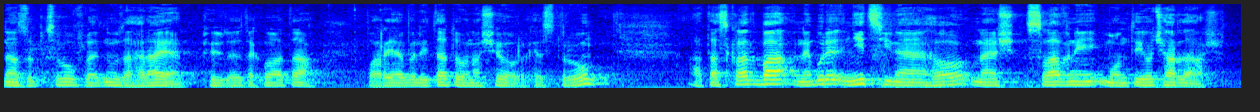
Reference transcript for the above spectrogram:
na Zubcovou flétnu zahraje. To je taková ta variabilita toho našeho orchestru. A ta skladba nebude nic jiného než slavný Montyho Čardáš.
